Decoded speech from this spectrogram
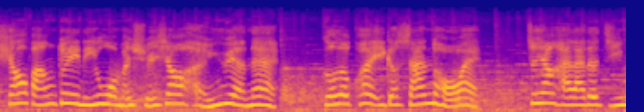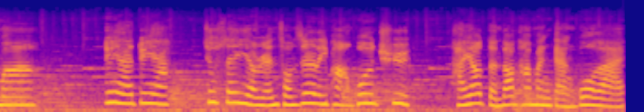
消防队离我们学校很远呢，隔了快一个山头哎，这样还来得及吗？对呀对呀，就算有人从这里跑过去。还要等到他们赶过来，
